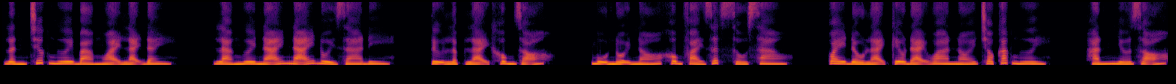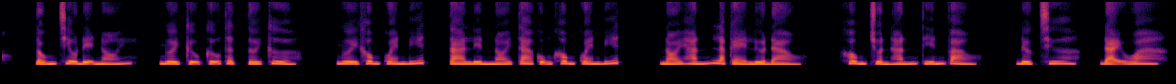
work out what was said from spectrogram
Lần trước ngươi bà ngoại lại đây. Là ngươi nãi nãi đuổi ra đi. Tự lập lại không rõ. Mụ nội nó không phải rất xấu sao. Quay đầu lại kêu đại hoa nói cho các ngươi. Hắn nhớ rõ. Tống chiêu đệ nói. Ngươi cựu cữu thật tới cửa. Ngươi không quen biết. Ta liền nói ta cũng không quen biết. Nói hắn là kẻ lừa đảo. Không chuẩn hắn tiến vào. Được chưa, đại hoa.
